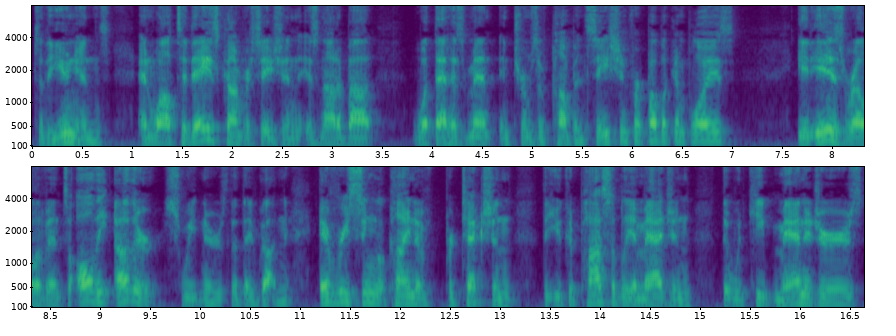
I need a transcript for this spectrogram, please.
to the unions. And while today's conversation is not about what that has meant in terms of compensation for public employees, it is relevant to all the other sweeteners that they've gotten. Every single kind of protection that you could possibly imagine that would keep managers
